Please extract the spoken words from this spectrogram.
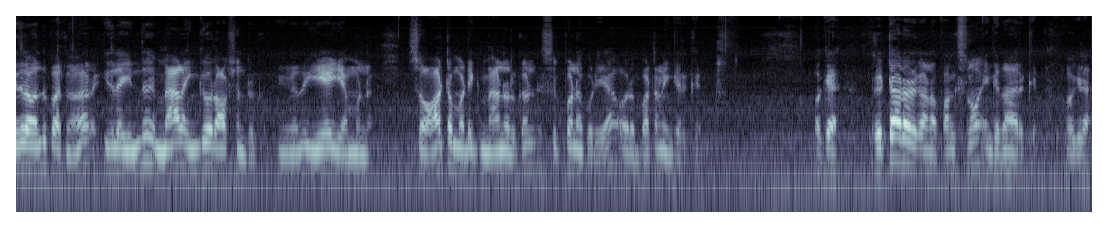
இதில் வந்து பார்த்தீங்கன்னா இதில் இந்த மேலே இங்கே ஒரு ஆப்ஷன் இருக்குது இங்கே வந்து ஏஎம்னு ஸோ ஆட்டோமேட்டிக் மேனுவலுக்கு ஷிப் பண்ணக்கூடிய ஒரு பட்டன் இங்கே இருக்குது ஓகே ரிட்டார்டருக்கான ஃபங்க்ஷனும் இங்கே தான் இருக்குது ஓகேங்களா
